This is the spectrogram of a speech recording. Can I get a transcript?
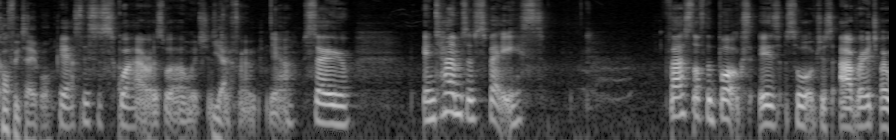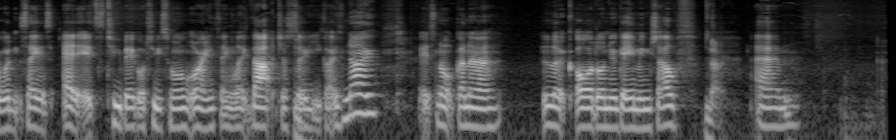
coffee table. Yes, this is square as well, which is Yeah. different. Yeah. So, in terms of space, first off, the box is sort of just average. I wouldn't say it's eh, it's too big or too small or anything like that. Just so Mm. you guys know, it's not gonna look odd on your gaming shelf. No. Um, oh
